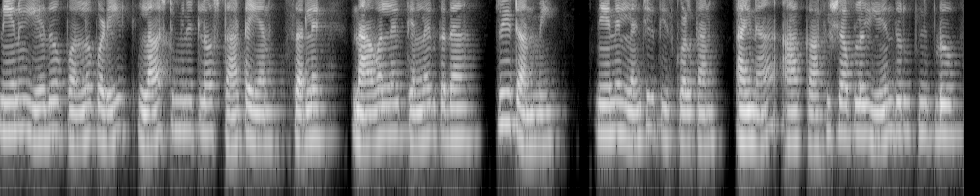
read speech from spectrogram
నేను ఏదో పనిలో పడి లాస్ట్ మినిట్లో స్టార్ట్ అయ్యాను. సర్లే నా వల్లే తినలేదు కదా. Treat on me. నేను లంచ్కి తీసుకువెళ్తాను. అయినా ఆ కాఫీ షాప్లో ఏం దొరుకుతుంది ఇప్పుడు?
